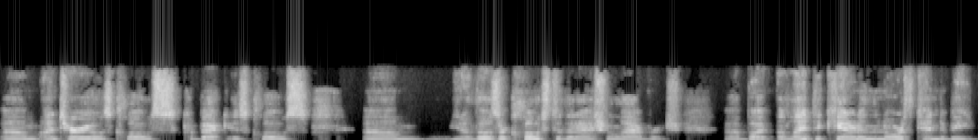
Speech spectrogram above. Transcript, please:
um, Ontario is close, Quebec is close, um, you know, those are close to the national average, uh, but Atlantic Canada and the North tend to be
